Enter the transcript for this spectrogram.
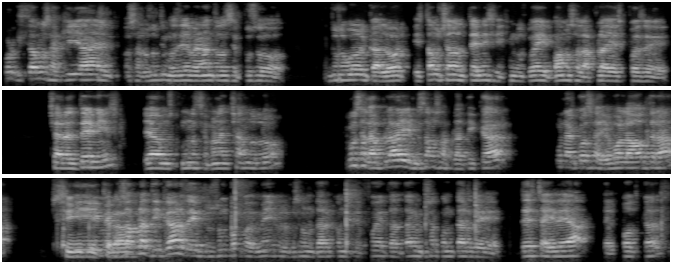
porque estamos aquí ya, en- o sea, los últimos días de verano, entonces se puso, se puso bueno el calor y estábamos echando el tenis y dijimos, güey, vamos a la playa después de echar el tenis. Llevamos como una semana echándolo fuimos a la playa y empezamos a platicar, una cosa llevó a la otra, Sí, y me empezó a literal. platicar de pues, un poco de México, le empezó a contar cómo te fue, tal, tal, me empezó a contar de, de esta idea del podcast,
